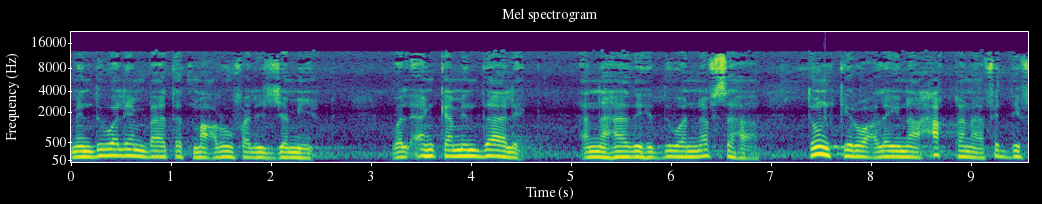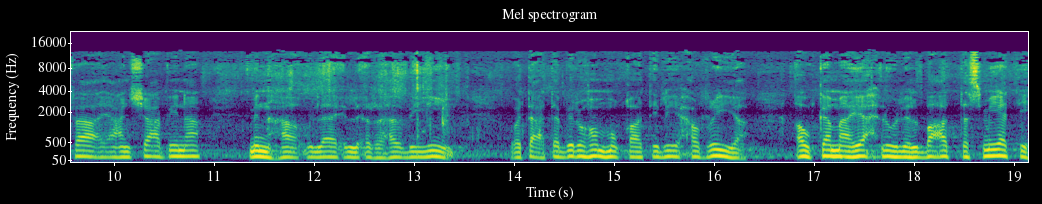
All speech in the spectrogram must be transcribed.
من دول باتت معروفة للجميع. والأنكى من ذلك أن هذه الدول نفسها تنكر علينا حقنا في الدفاع عن شعبنا من هؤلاء الإرهابيين وتعتبرهم مقاتلي حرية أو كما يحلو للبعض تسميته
